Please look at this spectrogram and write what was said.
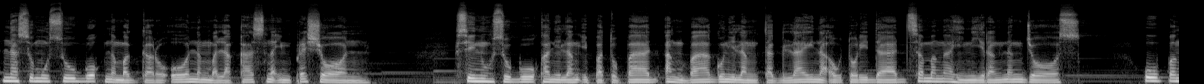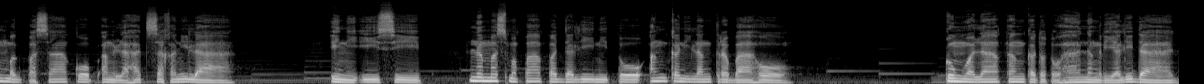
na sumusubok na magkaroon ng malakas na impresyon Sinusubukan nilang ipatupad ang bago nilang taglay na autoridad sa mga hinirang ng Diyos upang magpasakop ang lahat sa kanila. Iniisip na mas mapapadali nito ang kanilang trabaho. Kung wala kang katotohanan ng realidad,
